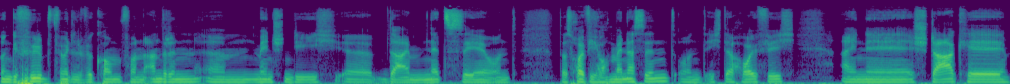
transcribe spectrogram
so ein Gefühl vermittelt bekommen von anderen ähm, Menschen, die ich äh, da im Netz sehe und das häufig auch Männer sind und ich da häufig eine starke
